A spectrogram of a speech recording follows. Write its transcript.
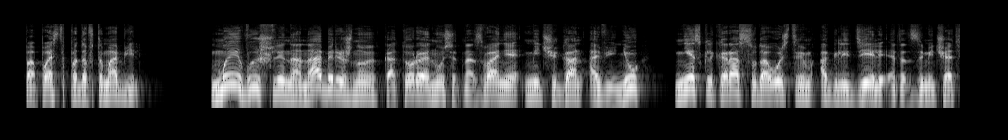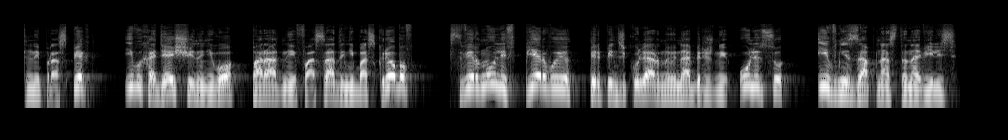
попасть под автомобиль. Мы вышли на набережную, которая носит название Мичиган-авеню, несколько раз с удовольствием оглядели этот замечательный проспект и выходящие на него парадные фасады небоскребов, свернули в первую перпендикулярную набережную улицу и внезапно остановились.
